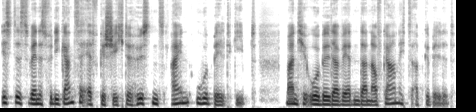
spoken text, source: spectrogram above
ist es, wenn es für die ganze F-Geschichte höchstens ein Urbild gibt. Manche Urbilder werden dann auf gar nichts abgebildet.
